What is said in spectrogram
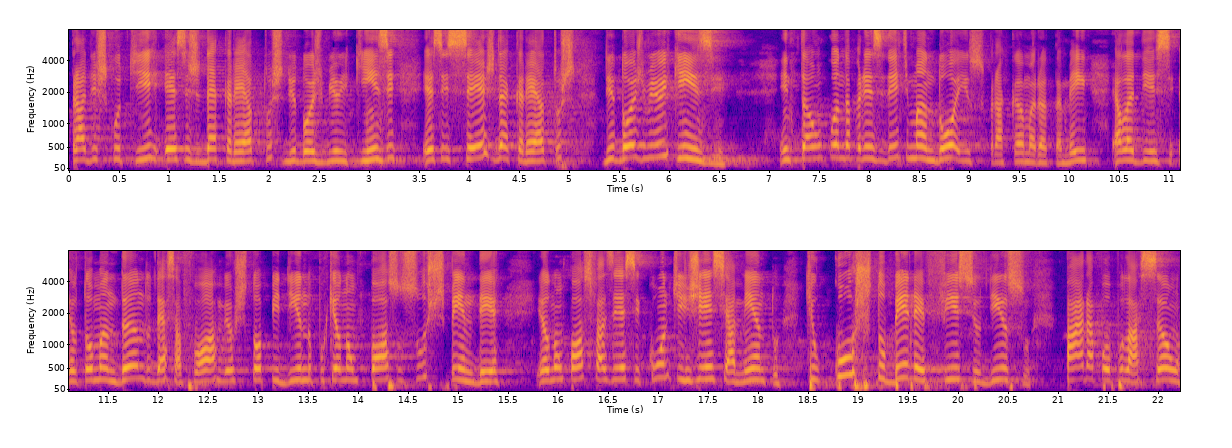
para discutir esses decretos de 2015, esses seis decretos de 2015. Então, quando a presidente mandou isso para a Câmara também, ela disse: Eu estou mandando dessa forma, eu estou pedindo, porque eu não posso suspender, eu não posso fazer esse contingenciamento, que o custo-benefício disso para a população,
